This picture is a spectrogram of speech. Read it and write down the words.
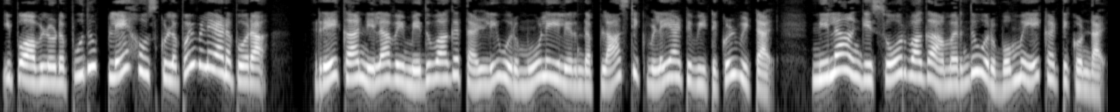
இப்போ அவளோட புது பிளே ஹவுஸ்குள்ள போய் விளையாட போறா. ரேகா நிலாவை மெதுவாக தள்ளி ஒரு மூலையில் இருந்த பிளாஸ்டிக் விளையாட்டு வீட்டுக்குள் விட்டாள். நிலா அங்கே சோர்வாக அமர்ந்து ஒரு பொம்மையை கட்டிக்கொண்டாள்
